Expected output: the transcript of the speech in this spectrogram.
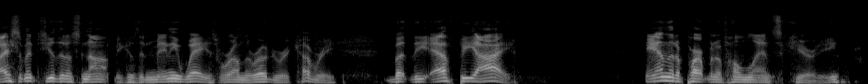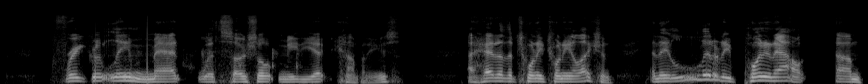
I submit to you that it's not, because in many ways we're on the road to recovery. But the FBI and the Department of Homeland Security frequently met with social media companies ahead of the 2020 election. And they literally pointed out um,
